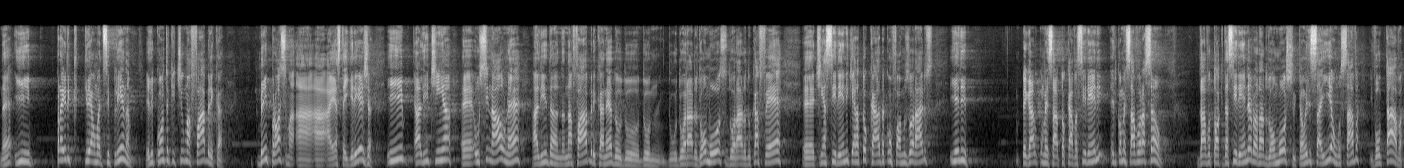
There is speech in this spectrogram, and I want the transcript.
né? e para ele criar uma disciplina, ele conta que tinha uma fábrica bem próxima a, a, a esta igreja, e ali tinha é, o sinal, né, ali na, na fábrica, né, do, do, do, do, horário do almoço, do horário do café, é, tinha a sirene que era tocada conforme os horários, e ele pegava, começava, tocava a sirene, ele começava a oração dava o toque da sirene, era o horário do almoço, então ele saía, almoçava e voltava.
